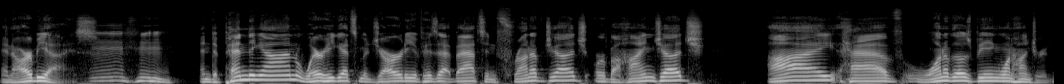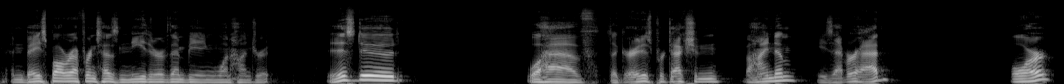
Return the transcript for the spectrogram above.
and RBIs. Mm-hmm. And depending on where he gets majority of his at bats in front of Judge or behind Judge, I have one of those being 100, and Baseball Reference has neither of them being 100. This dude will have the greatest protection behind him he's ever had, or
